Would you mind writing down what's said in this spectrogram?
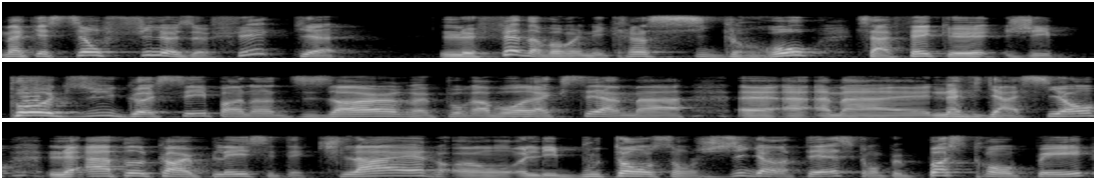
ma question philosophique. Le fait d'avoir un écran si gros, ça fait que j'ai pas dû gosser pendant 10 heures pour avoir accès à ma, euh, à, ma navigation. Le Apple CarPlay, c'était clair. les boutons sont gigantesques. On peut pas se tromper.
